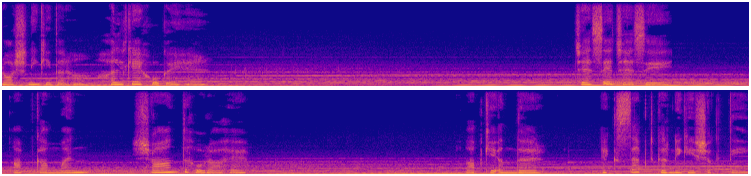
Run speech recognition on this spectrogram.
रोशनी की तरह हल्के हो गए हैं। जैसे जैसे आपका मन शांत हो रहा है। आपके अंदर एक्सेप्ट करने की शक्ति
